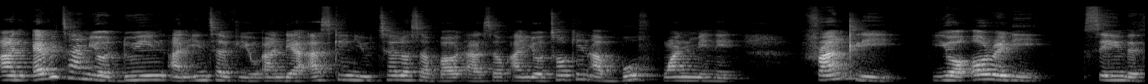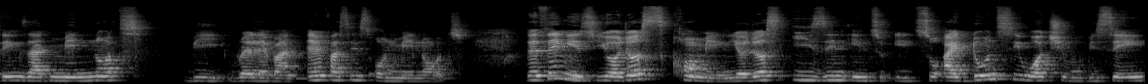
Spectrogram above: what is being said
And every time you're doing an interview and they're asking you, tell us about ourselves, and you're talking above one minute, frankly, you're already saying the things that may not be relevant. Emphasis on may not the thing is you're just coming you're just easing into it so i don't see what you will be saying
